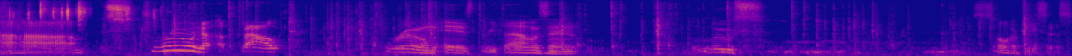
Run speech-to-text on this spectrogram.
Um, strewn about room is 3,000 loose silver pieces.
